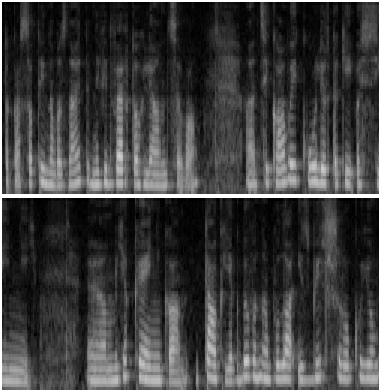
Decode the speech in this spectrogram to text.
така сатинова, знаєте, не відверто глянцева. Цікавий колір такий осінній, Е, м'якенька. Так, якби вона була із більш широкою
